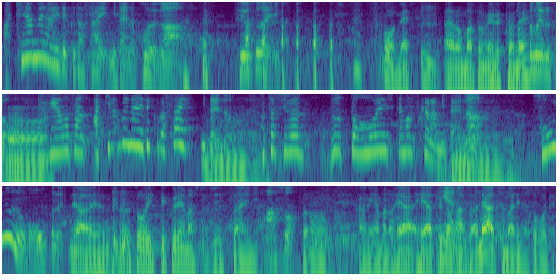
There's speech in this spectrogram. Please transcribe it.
諦めないでくださいみたいな声が 強くない？そうね、あのまとめるとね。まとめると、うん。うん影山さん諦めないでください。みたいな、私はずっと応援してますからみたいな、そういうのが多くない？いやそそう言ってくれました実際に。あそう。その影山の部屋部屋というかまあそれはね集まりのとこで、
